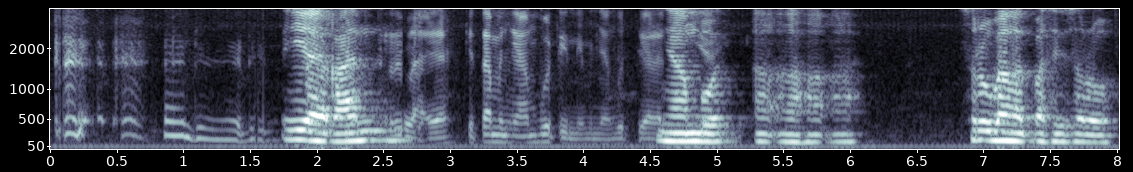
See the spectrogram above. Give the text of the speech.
aduh, aduh. Iya kan? Seru lah ya kita menyambut ini menyambut Piala Nyambut. Ah, ah, ah, ah. Seru banget pasti seru.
